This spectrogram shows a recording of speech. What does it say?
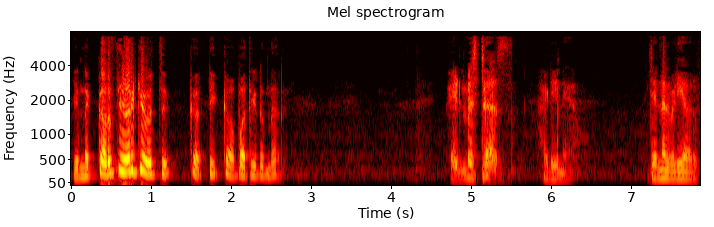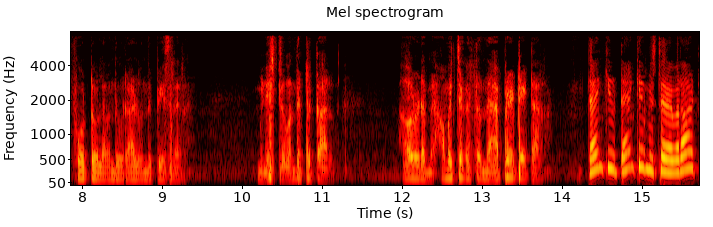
என்ன கடைசி வரைக்கும் வச்சு கட்டி காப்பாத்திட்டு இருந்தாரு ஹெட்மிஸ்டர்ஸ் அப்படின்னு ஜன்னல் வழியா ஒரு போட்டோல வந்து ஒரு ஆள் வந்து பேசுறாரு. மினிஸ்டர் வந்துட்டு இருக்கார் அவரோட அமைச்சகத்தை வந்து ஆப்ரேட் ஆயிட்டார். தேங்க்யூ தேங்க்யூ மிஸ்டர் எவராட்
